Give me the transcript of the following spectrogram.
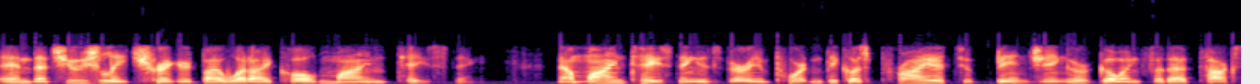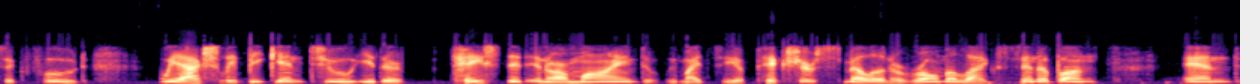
and that's usually triggered by what I call mind tasting. Now, mind tasting is very important because prior to binging or going for that toxic food, we actually begin to either taste it in our mind. We might see a picture, smell an aroma like Cinnabon. And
